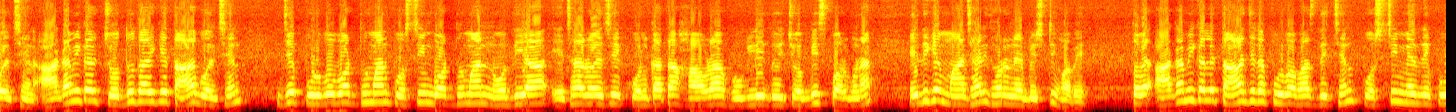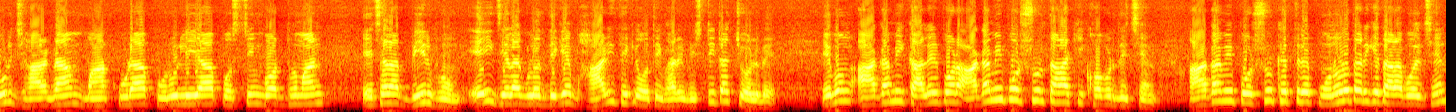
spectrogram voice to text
বলছেন? আগামীকাল চোদ্দ তারিখে তারা বলছেন যে পূর্ব বর্ধমান, পশ্চিম বর্ধমান, নদিয়া, এছাড়া রয়েছে কলকাতা, হাওড়া, হুগলি, দুই চব্বিশ পরগনা। এদিকে মাঝারি ধরনের বৃষ্টি হবে। তবে আগামীকালে তাঁরা যেটা পূর্বাভাস দিচ্ছেন, পশ্চিম মেদিনীপুর, ঝাড়গ্রাম, বাঁকুড়া, পুরুলিয়া, পশ্চিম বর্ধমান, এছাড়া বীরভূম, এই জেলাগুলোর দিকে ভারী থেকে অতি ভারী বৃষ্টিটা চলবে। এবং আগামী কালের পর আগামী পরশুর তারা কি খবর দিচ্ছেন? আগামী পরশুর ক্ষেত্রে পনেরো তারিখে তারা বলছেন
